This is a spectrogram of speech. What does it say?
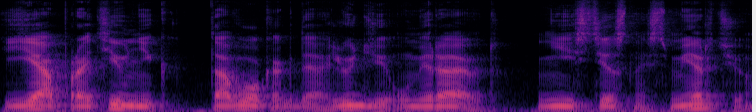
Я противник того, когда люди умирают неестественной смертью,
